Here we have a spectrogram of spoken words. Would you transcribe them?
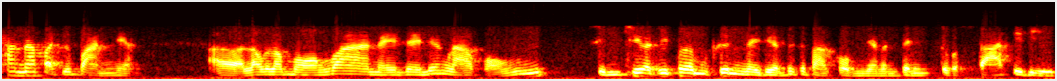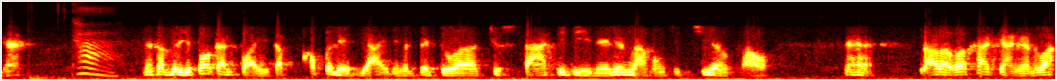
ถ้าณปัจจุบันเนี่ยเออเราเรามองว่าในในเรื่องราวของสินเชื่อที่เพิ่มขึ้นในเดือนพฤษภาคมเนี่ยมันเป็นตัวสตาร์ทที่ดีนะค่ะนะครับโดยเฉพาะการปล่อยกับคอร์เปอเรทใหญ่เนี่ยมันเป็นตัวจุดสตาร์ทที่ดีในเรื่องราวของสินเชื่อของเขานะฮะ แล้วเราก็คาดการณ์กันว่า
